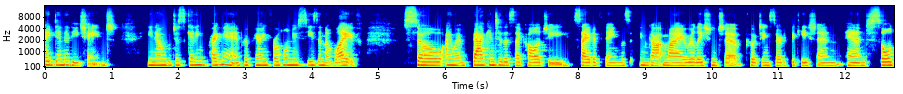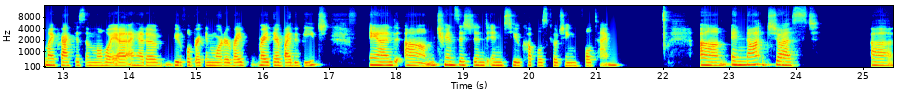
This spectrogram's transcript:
identity change you know just getting pregnant and preparing for a whole new season of life. So i went back into the psychology side of things and got my relationship coaching certification and sold my practice in la jolla. I had a beautiful brick and mortar right right there by the beach and um, transitioned into couples coaching full time um, and not just uh,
